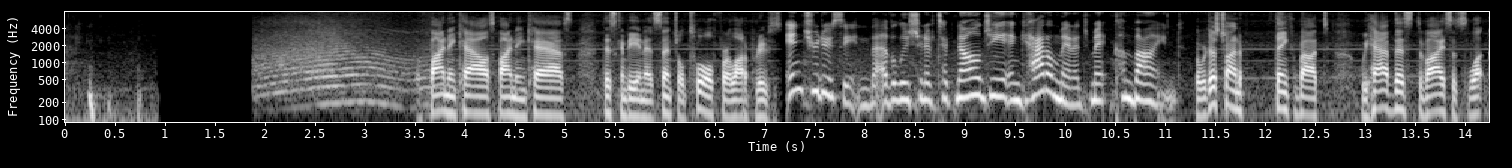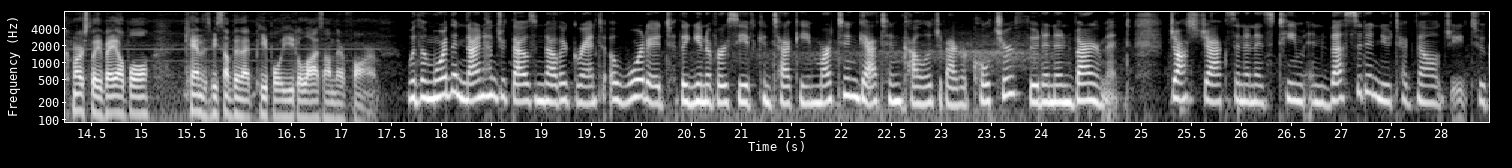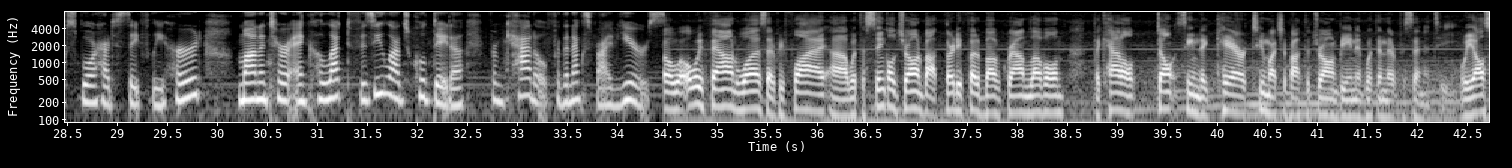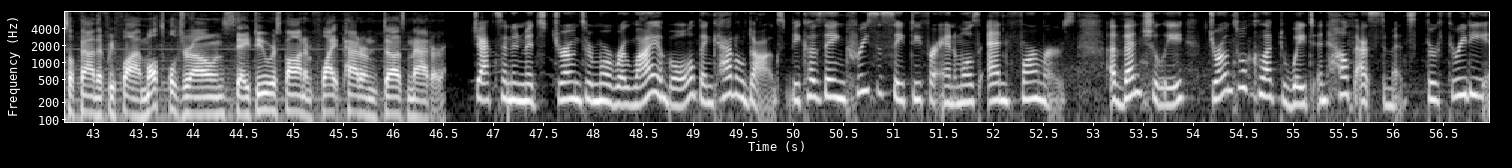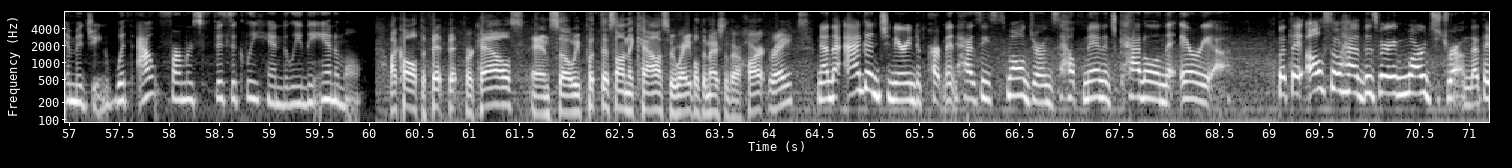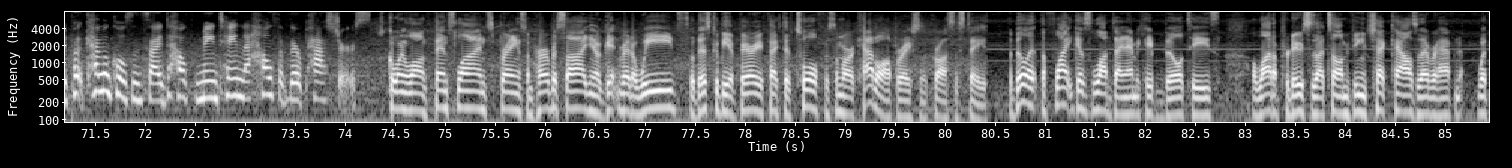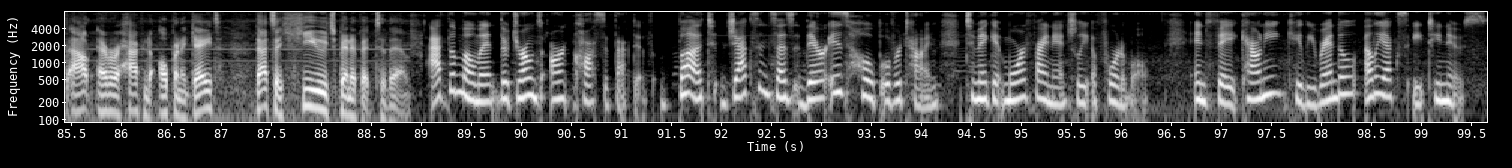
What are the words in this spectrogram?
finding cows, finding calves. This can be an essential tool for a lot of producers. Introducing the evolution of technology and cattle management combined. We're just trying to think about, we have this device that's commercially available. Can this be something that people utilize on their farm? With a more than $900,000 grant awarded to the University of Kentucky Martin Gatton College of Agriculture, Food and Environment. Josh Jackson and his team invested in new technology to explore how to safely herd, monitor, and collect physiological data from cattle for the next five years. So what we found was that if we fly uh, with a single drone about 30 foot above ground level, the cattle don't seem to care too much about the drone being within their vicinity. We also found that if we fly multiple drones, they do respond and flight pattern does matter. Jackson admits drones are more reliable than cattle dogs because they increase the safety for animals and farmers. Eventually, drones will collect weight and health estimates through 3D imaging without farmers physically handling the animal. I call it the Fitbit for cows, and so we put this on the cows so we're able to measure their heart rate. Now, the Ag Engineering Department has these small drones to help manage cattle in the area. But they also have this very large drone that they put chemicals inside to help maintain the health of their pastures. Going along fence lines, spraying some herbicide, you know, getting rid of weeds. So this could be a very effective tool for some of our cattle operations across the state. The, the flight gives a lot of dynamic capabilities. A lot of producers, I tell them, if you can check cows without ever having, without ever having to open a gate, that's a huge benefit to them. At the moment, the drones aren't cost effective, but Jackson says there is hope over time to make it more financially affordable. In Fayette County, Kaylee Randall, LEX 18 News.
